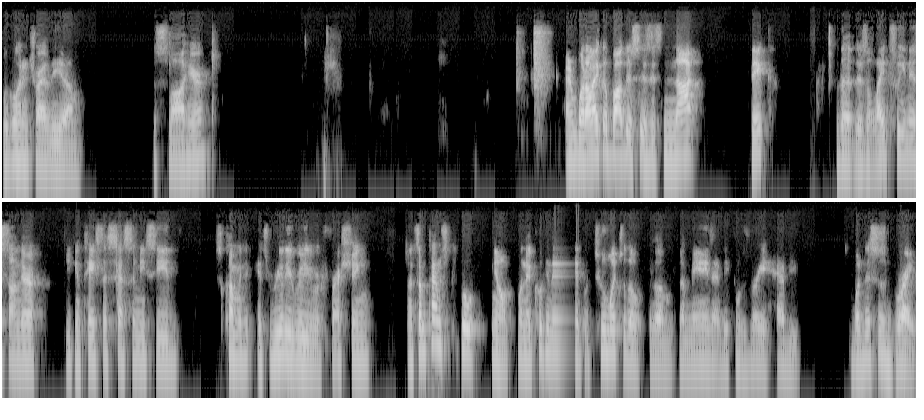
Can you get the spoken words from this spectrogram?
We'll go ahead and try the, um, the slaw here. And what I like about this is it's not thick. The, there's a light sweetness on there. You can taste the sesame seed. It's coming. It's really, really refreshing. And sometimes people, you know, when they're cooking, they put too much of the, the, the mayonnaise and it becomes very heavy. But this is bright.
